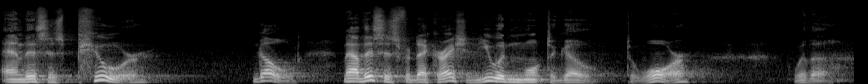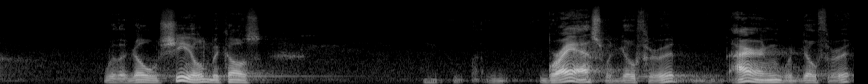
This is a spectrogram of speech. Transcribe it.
And this is pure gold. Now, this is for decoration. You wouldn't want to go to war with a, with a gold shield because brass would go through it, iron would go through it.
